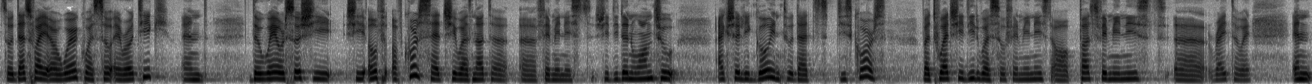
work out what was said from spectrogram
so that's why her work was so erotic and the way also she she of, of course said she was not a, a, feminist. She didn't want to actually go into that discourse, but what she did was so feminist or post-feminist uh, right away, and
